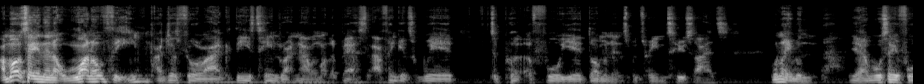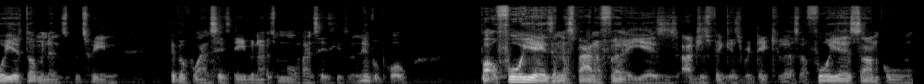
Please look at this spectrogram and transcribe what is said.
I'm not saying they're not one of the. I just feel like these teams right now are not the best. I think it's weird to put a four-year dominance between two sides. Well, not even. Yeah, we'll say four years dominance between Liverpool and City, even though it's more Man City than Liverpool. But four years in a span of 30 years, I just think is ridiculous. A four year sample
